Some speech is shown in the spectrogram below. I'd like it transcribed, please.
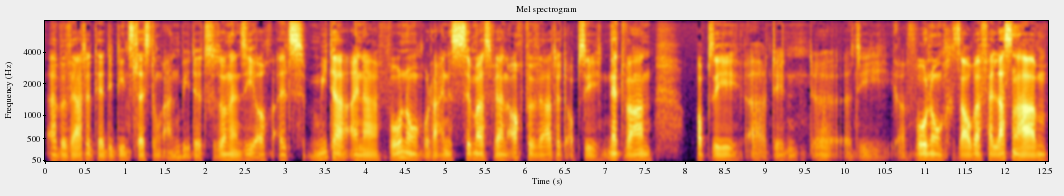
bewertet, der die Dienstleistung anbietet, sondern Sie auch als Mieter einer Wohnung oder eines Zimmers werden auch bewertet, ob Sie nett waren, ob sie äh, den, äh, die Wohnung sauber verlassen haben,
